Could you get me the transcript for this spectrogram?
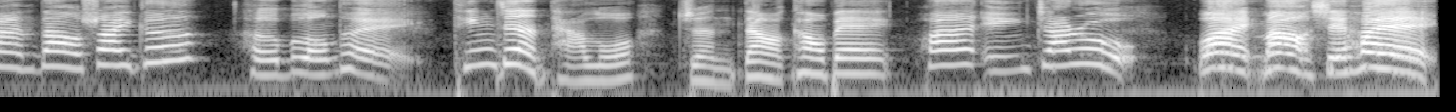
看到帅哥合不拢腿，听见塔罗准到靠背，欢迎加入外貌协会。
